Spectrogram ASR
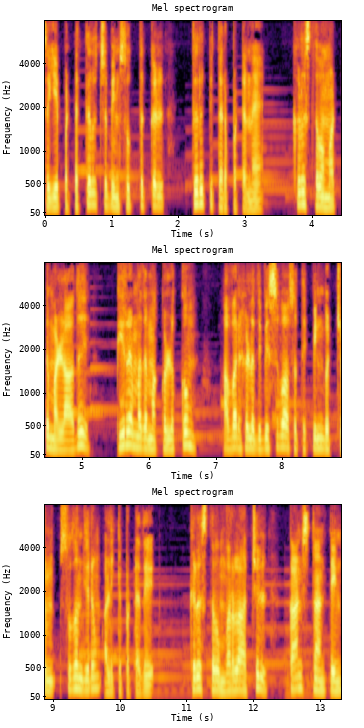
செய்யப்பட்ட திருச்சபின் சொத்துக்கள் திருப்பித் தரப்பட்டன. கிறிஸ்தவம் மட்டுமல்லாது பிற மத மக்களுக்கும் அவர்களது விசுவாசத்தை பின்பற்றும் சுதந்திரம் அளிக்கப்பட்டது. கிறிஸ்தவம் வரலாற்றில் கான்ஸ்டான்டைன்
